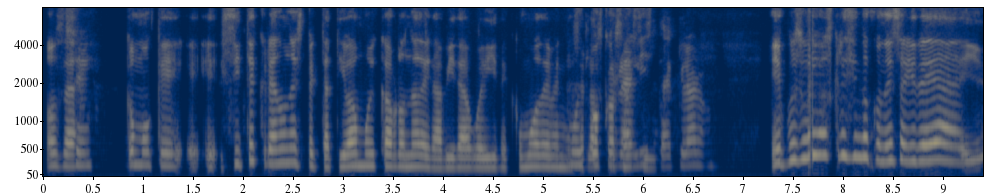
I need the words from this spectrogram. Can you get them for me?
O sea, Sí, como que eh, eh, sí te crean una expectativa muy cabrona de la vida, güey, de cómo deben de muy ser las poco cosas. Y, realista, claro. y pues, güey, vas creciendo con esa idea y...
